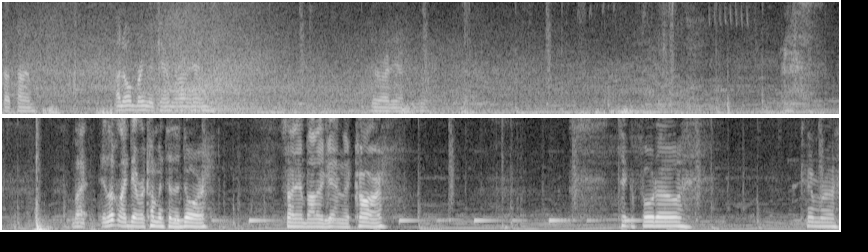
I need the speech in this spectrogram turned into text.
That time I don't bring the camera in. They're already at the door. But it looked like they were coming to the door. So I didn't bother getting the car. Take a photo. Camera.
